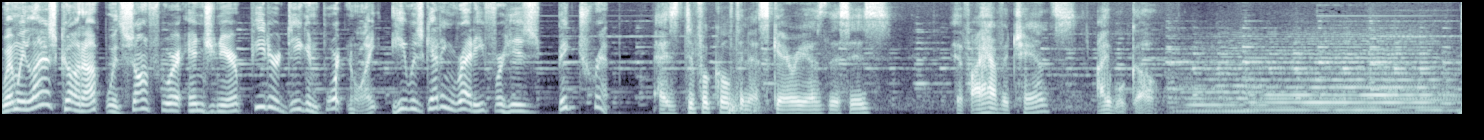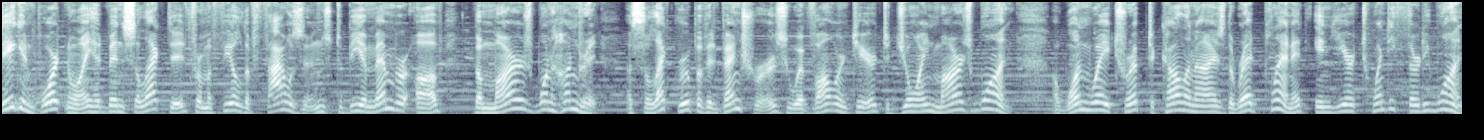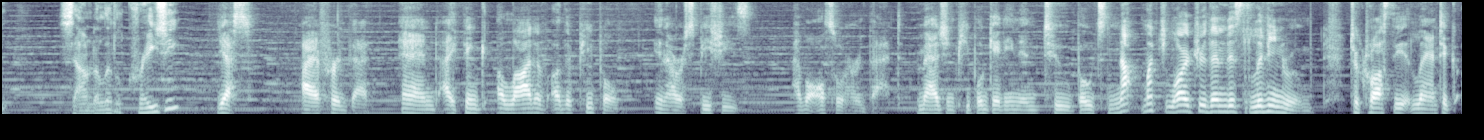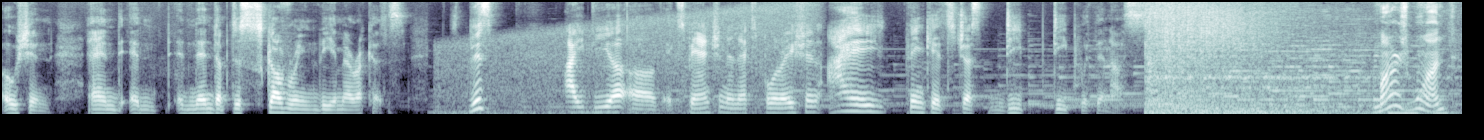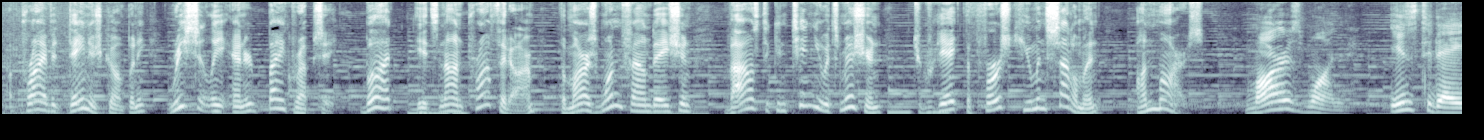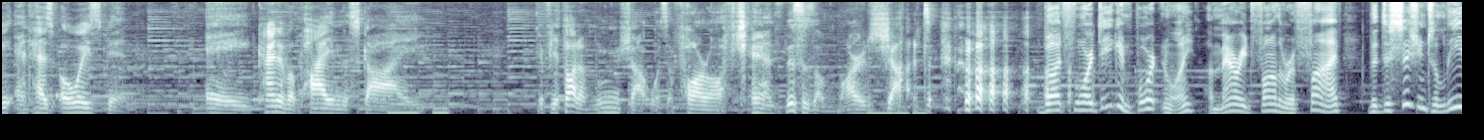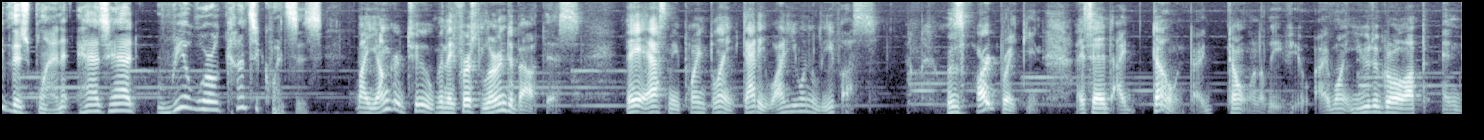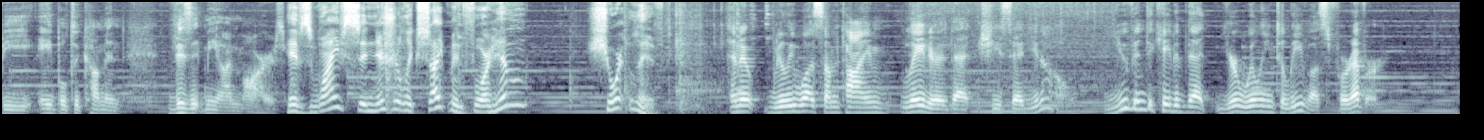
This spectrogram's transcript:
When we last caught up with software engineer Peter Degen-Portnoy, he was getting ready for his big trip. As difficult and as scary as this is, if I have a chance, I will go. Degen-Portnoy had been selected from a field of thousands to be a member of the Mars 100, a select group of adventurers who have volunteered to join Mars One, a one way trip to colonize the Red Planet in year 2031. Sound a little crazy? Yes, I have heard that. And I think a lot of other people in our species have also heard that. Imagine people getting into boats not much larger than this living room to cross the Atlantic Ocean and, and, and end up discovering the Americas. This idea of expansion and exploration, I think it's just deep, deep within us. Mars One, a private Danish company, recently entered bankruptcy. But its nonprofit arm, the Mars One Foundation, vows to continue its mission to create the first human settlement on Mars. Mars One is today and has always been a kind of a pie in the sky. If you thought a moonshot was a far off chance, this is a Mars shot. but for Degen-Portnoy, a married father of five, the decision to leave this planet has had real world consequences. My younger two, when they first learned about this, they asked me point blank, Daddy, why do you want to leave us? It was heartbreaking. I said, I don't. I don't want to leave you. I want you to grow up and be able to come and visit me on Mars. His wife's initial excitement for him, short lived. And it really was sometime later that she said, You know, you've indicated that you're willing to leave us forever.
